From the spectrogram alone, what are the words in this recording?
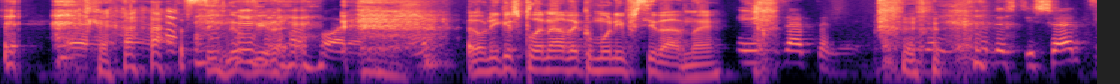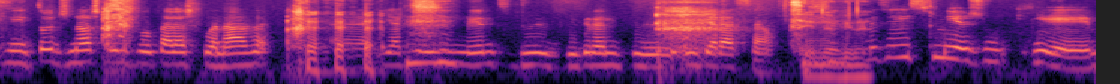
é, Sem dúvida. Fora, é? A única esplanada como universidade, não é? Exatamente. Das t-shirts e todos nós queremos voltar à esplanada uh, e àquele momento de, de grande interação. Sem dúvida. Mas é isso mesmo que é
